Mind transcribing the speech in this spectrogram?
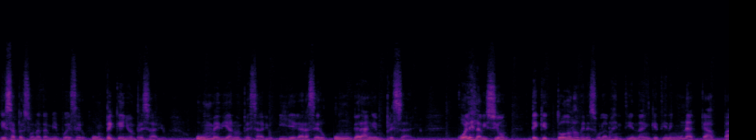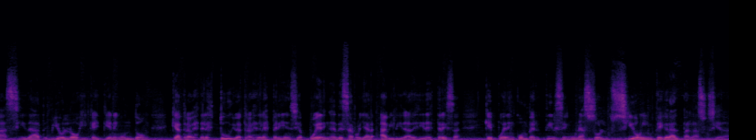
esa persona también puede ser un pequeño empresario, un mediano empresario y llegar a ser un gran empresario. ¿Cuál es la visión? De que todos los venezolanos entiendan que tienen una capacidad biológica y tienen un don que a través del estudio, a través de la experiencia, pueden desarrollar habilidades y destrezas que pueden convertirse en una solución integral para la sociedad.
